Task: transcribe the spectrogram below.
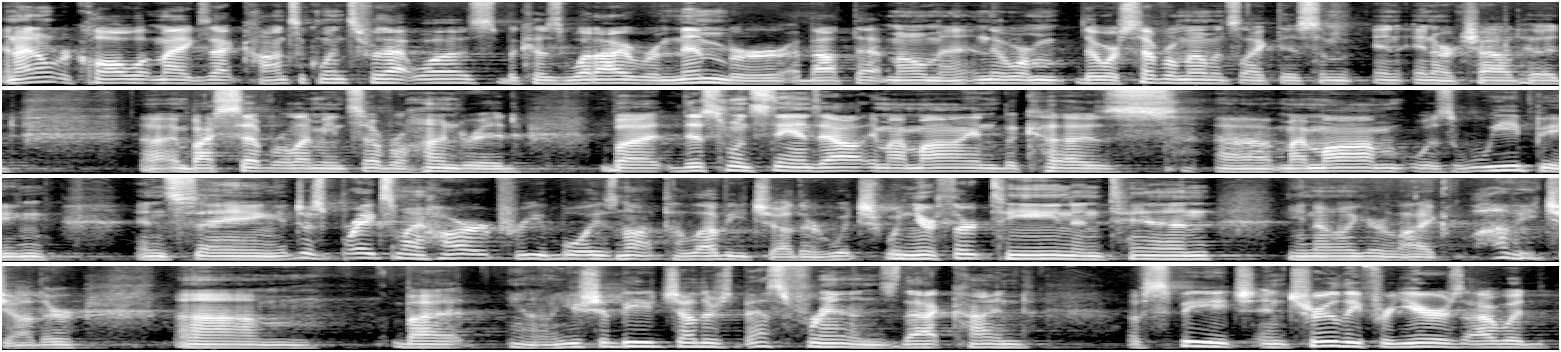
and I don't recall what my exact consequence for that was because what I remember about that moment, and there were, there were several moments like this in, in, in our childhood, uh, and by several I mean several hundred, but this one stands out in my mind because uh, my mom was weeping and saying, It just breaks my heart for you boys not to love each other, which when you're 13 and 10, you know, you're like, love each other. Um, but, you know, you should be each other's best friends, that kind of speech. And truly, for years, I would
